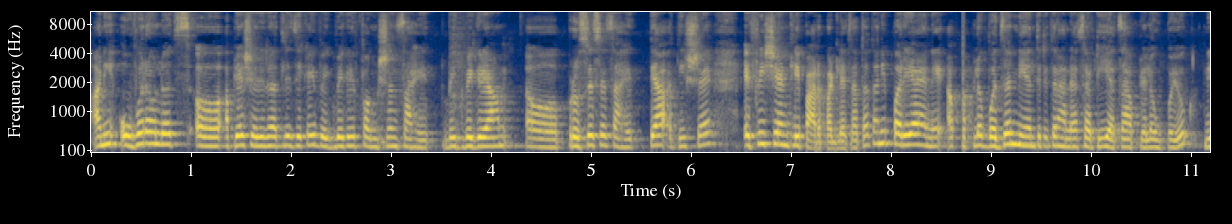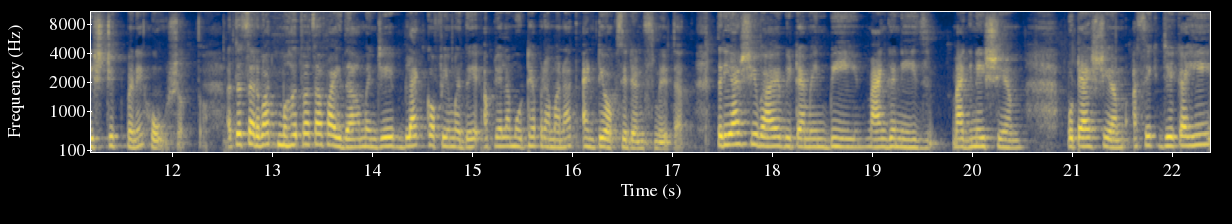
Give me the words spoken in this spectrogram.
आणि ओव्हरऑलच आपल्या शरीरातले जे काही वेगवेगळे फंक्शन्स आहेत वेगवेगळ्या प्रोसेसेस आहेत त्या अतिशय एफिशियंटली पार पाडल्या जातात आणि पर्यायाने आपलं वजन नियंत्रित राहण्यासाठी याचा आपल्याला उपयोग निश्चितपणे होऊ शकतो. आता सर्वात महत्त्वाचा फायदा म्हणजे ब्लॅक कॉफीमध्ये आपल्याला मोठ्या प्रमाणात अँटीऑक्सिडंट्स मिळतात. तर याशिवाय vitamin B manganese magnesium potassium असे जे काही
